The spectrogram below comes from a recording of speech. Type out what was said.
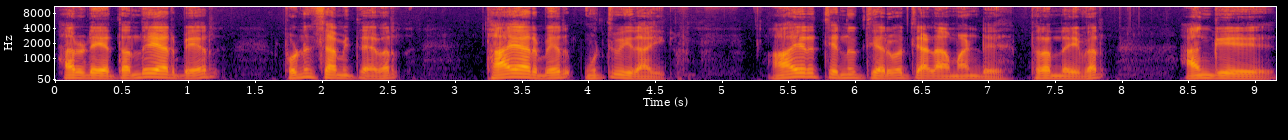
அவருடைய தந்தையார் பெயர் பொன்னுசாமி தேவர் தாயார் பேர் முத்துவீராய். ஆயிரத்தி எண்ணூற்றி அறுபத்தி ஏழாம் ஆண்டு பிறந்த இவர். அங்கு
